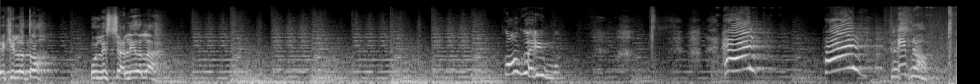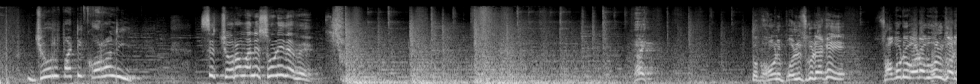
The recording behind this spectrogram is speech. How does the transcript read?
ଦେଖିଲ ତ ପୁଲିସ ଚାଲିଗଲା କ'ଣ କରିବି ମୁଁ জোর পাটি করনি সে চোর মানে শুনি দেবে তো ভৌণী পুলিশ গুড়াকে सब बड़ भूल कर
